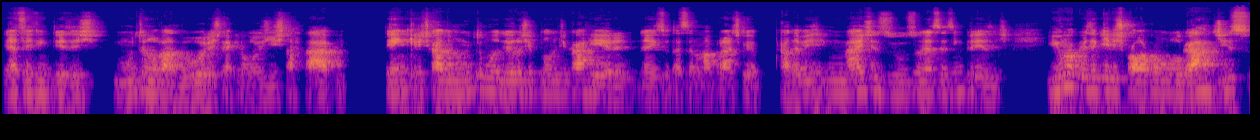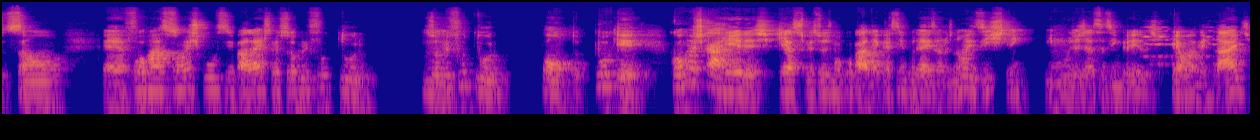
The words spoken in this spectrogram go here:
essas empresas muito inovadoras, tecnologia, startup, têm criticado muito modelos de plano de carreira. Né? Isso está sendo uma prática cada vez em mais desuso nessas empresas. E uma coisa que eles colocam no lugar disso são é, formações, cursos e palestras sobre futuro. Sobre futuro. Ponto. Por quê? Como as carreiras que essas pessoas vão ocupar daqui a 5, 10 anos não existem em muitas dessas empresas, que é uma verdade,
